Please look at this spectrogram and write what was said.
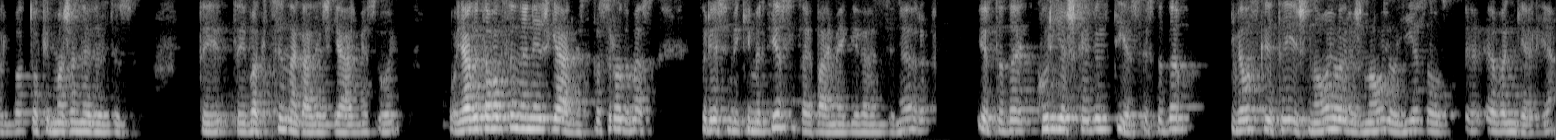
arba tokia maža neviltis. Tai, tai vakcina gali išgelbės. O, o jeigu ta vakcina neišgelbės, pasirodo, mes turėsime iki mirties su tai baimė gyventi. Ne? Ir, ir tada kur ieškai vilties? Ir tada vėl skaitai iš naujo ir iš naujo Jėzaus e, Evangeliją,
